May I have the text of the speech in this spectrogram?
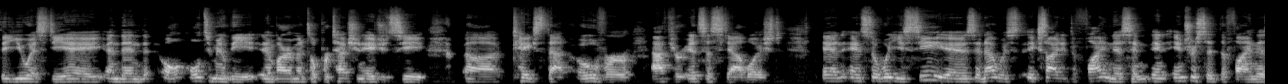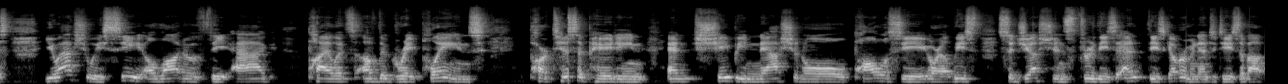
the USDA, and then ultimately the Environmental Protection Agency uh, takes that over after it's established. And, and so what you see is, and I was excited to find this and, and interested to find this, you actually see a lot of the ag pilots of the Great Plains participating and shaping national policy or at least suggestions through these en- these government entities about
